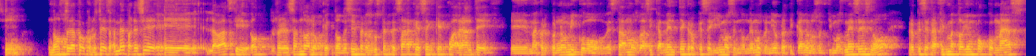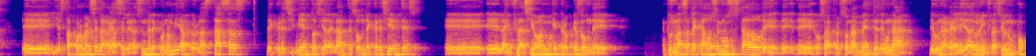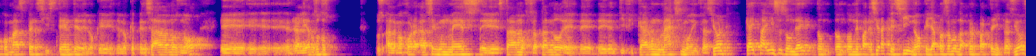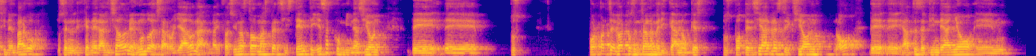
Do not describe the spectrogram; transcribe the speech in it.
Sí, no estoy de acuerdo con ustedes. A mí me parece, eh, la verdad es que regresando a lo que donde siempre nos gusta empezar, que es en qué cuadrante eh, macroeconómico estamos básicamente, creo que seguimos en donde hemos venido platicando en los últimos meses, ¿no? Creo que se reafirma todavía un poco más eh, y está por verse la reaceleración de la economía, pero las tasas de crecimiento hacia adelante son decrecientes. La inflación, que creo que es donde pues, más alejados hemos estado de, de, o sea, personalmente de una, de una realidad de una inflación un poco más persistente de lo que, de lo que pensábamos, ¿no? Eh, en realidad nosotros pues a lo mejor hace un mes eh, estábamos tratando de, identificar un máximo de inflación, que hay países donde, hay, donde, pareciera que sí, ¿no? Que ya pasamos la peor parte de inflación, sin embargo, pues en, generalizado en el mundo desarrollado, la, la, inflación ha estado más persistente y esa combinación de, pues, por parte del Banco Central Americano, que es pues, potencial restricción, ¿no? De, antes del fin de año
